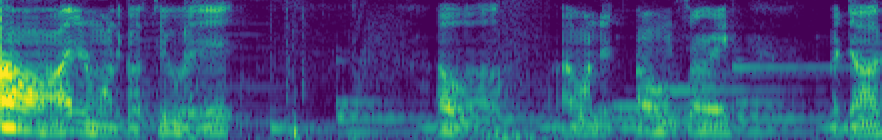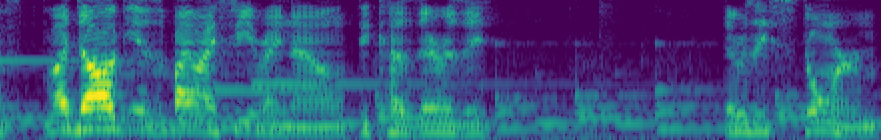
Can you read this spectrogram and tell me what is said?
Oh, I didn't want to go through it. Oh well. I wanted. Oh, I'm sorry. My dog's. My dog is by my feet right now because there was a. There was a storm,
